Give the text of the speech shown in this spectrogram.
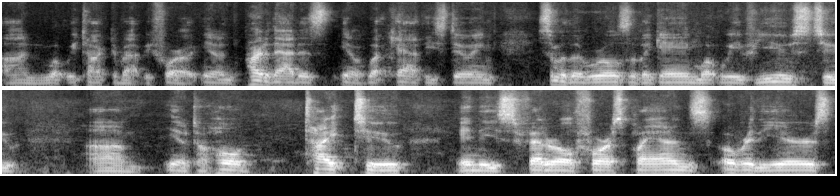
on what we talked about before. You know, part of that is you know what Kathy's doing, some of the rules of the game, what we've used to um, you know to hold tight to in these federal forest plans over the years.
